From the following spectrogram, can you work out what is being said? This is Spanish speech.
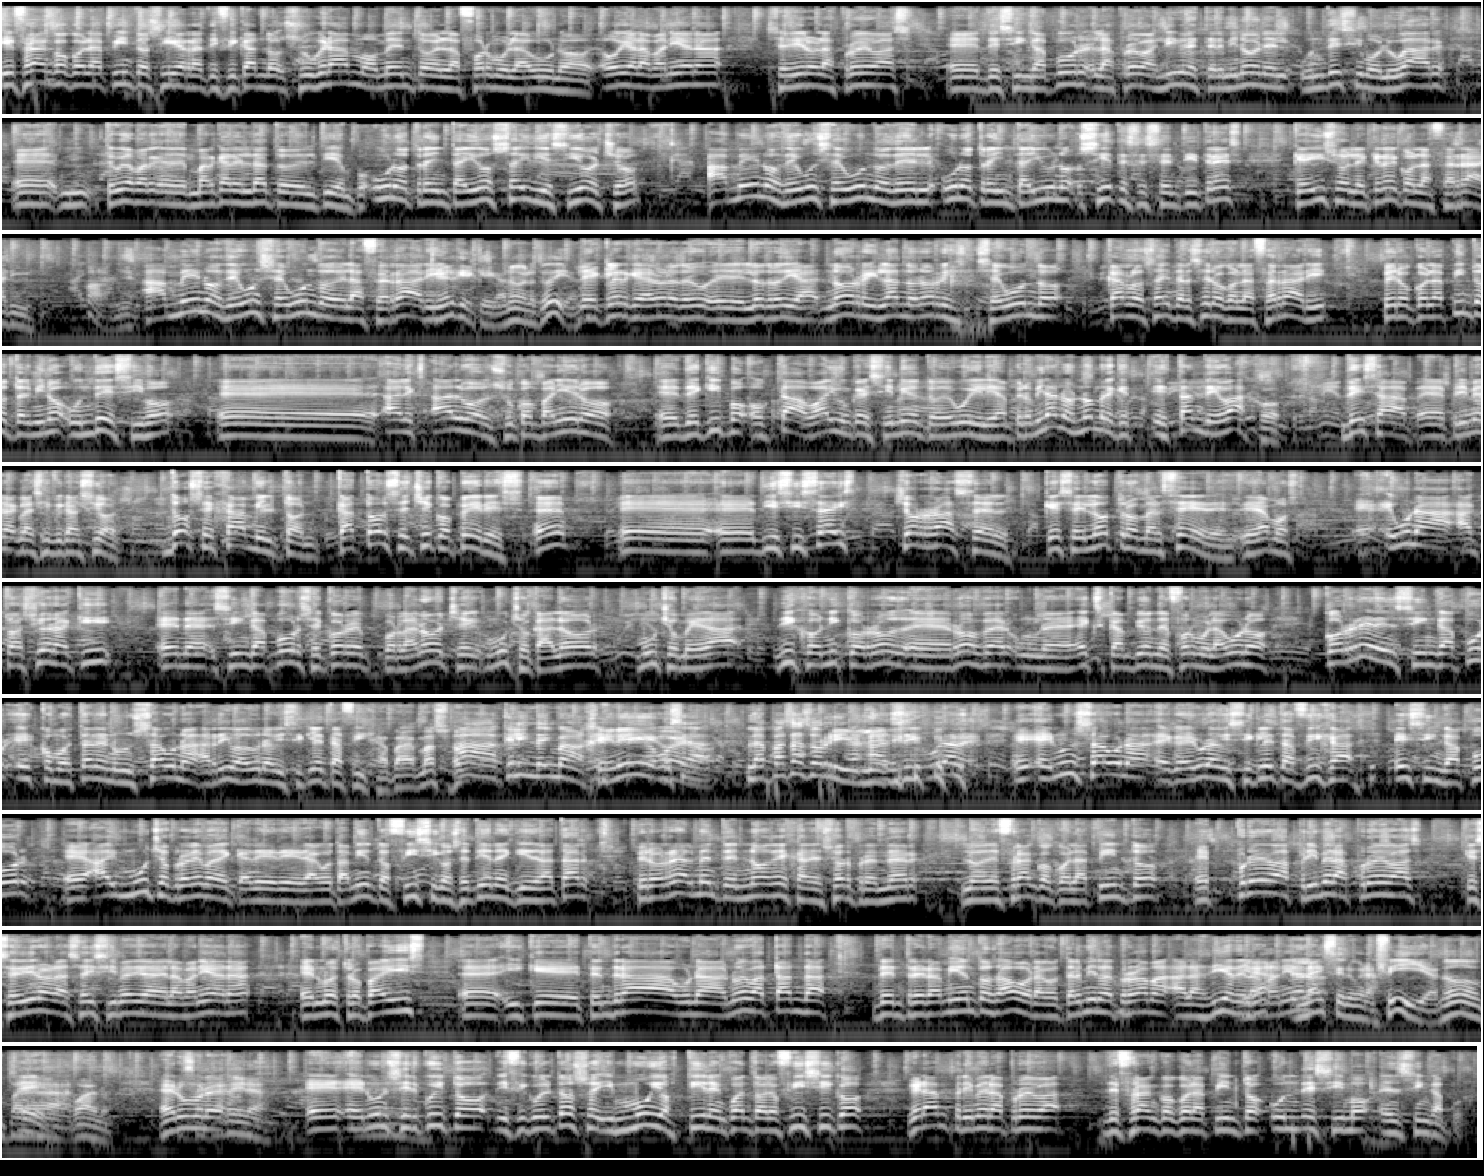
Y Franco Colapinto sigue ratificando su gran momento en la Fórmula 1. Hoy a la mañana se dieron las pruebas eh, de Singapur, las pruebas libres, terminó en el undécimo lugar. Eh, te voy a eh, marcar el dato del tiempo. 1.32.618 a menos de un segundo del 1.31.763 que hizo Leclerc con la Ferrari a menos de un segundo de la Ferrari. Leclerc que, ganó el otro día. Leclerc que ganó el otro, día. Norris, Lando Norris segundo, Carlos Sainz tercero con la Ferrari, pero con la Pinto terminó undécimo. Eh, Alex Albon, su compañero eh, de equipo, octavo. Hay un crecimiento de William, pero mirá los nombres que están debajo de esa eh, primera clasificación. 12 Hamilton, 14 Checo Pérez, 16 George Russell, que es el otro Mercedes, digamos. una actuación aquí en eh, Singapur se corre por la noche, mucho calor, mucha humedad. Dijo Nico eh, Rosberg, un eh, ex campeón de Fórmula 1, correr en Singapur es como estar en un sauna arriba de una bicicleta fija. Para más Ah, qué linda imagen, ¿eh? o sea, la pasás horrible. Ah, en un sauna, en una bicicleta fija, es Singapur. hay mucho problema de, agotamiento físico, se tiene que hidratar, pero realmente no deja de sorprender lo de Franco Colapinto. Eh, pruebas, primeras pruebas que se dieron a las seis y media de la mañana en nuestro país eh, y que tendrá una nueva tanda de entrenamientos ahora, cuando termina el programa a las 10 de la mañana. La escenografía, ¿no? Para... bueno. En un, eh, en un circuito dificultoso y muy hostil en cuanto a lo físico, gran primera prueba de Franco Colapinto, un décimo en Singapur.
